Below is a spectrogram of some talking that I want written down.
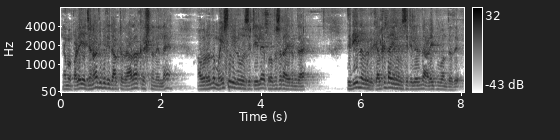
நம்ம பழைய ஜனாதிபதி டாக்டர் ராதாகிருஷ்ணன் இல்லை அவர் வந்து மைசூர் யூனிவர்சிட்டியில ப்ரொஃபஸராக இருந்தார். திடீர்னு அவருக்கு கல்கட்டா யூனிவர்சிட்டியிலேருந்து அழைப்பு வந்தது.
